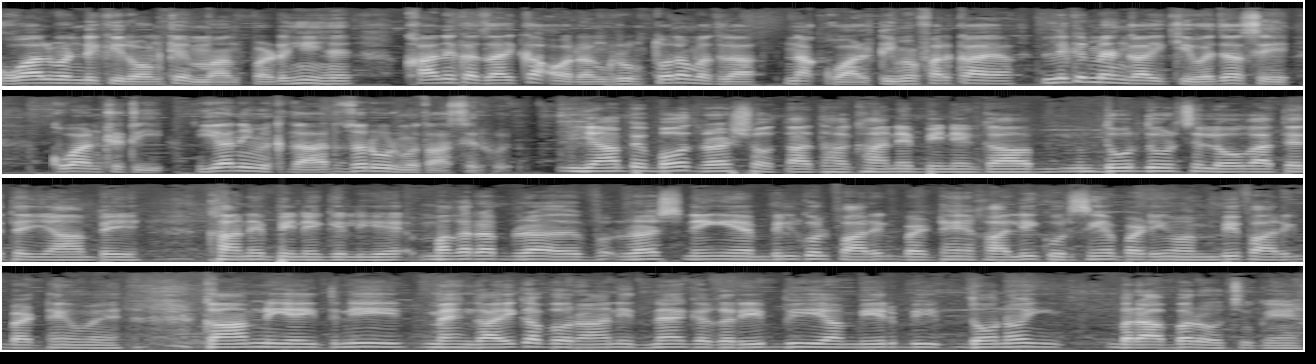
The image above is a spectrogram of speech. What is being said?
ग्वाल मंडी की रौनकें मान पड़ रही हैं। खाने का जायका और रंग रूप तो न बदला न क्वालिटी में फ़र्क आया, लेकिन महँगाई की वजह से क्वांटिटी यानी मकदार ज़रूर मुतासर हुई। यहाँ पे बहुत रश होता था खाने पीने का। दूर दूर से लोग आते थे यहाँ पे खाने पीने के लिए, मगर अब रश नहीं है। बिल्कुल फारिग बैठे हैं, खाली कुर्सियाँ पड़ी हुई हम भी फारिग बैठे हुए हैं। काम नहीं है, इतनी महँगाई का बुरान इतना है कि गरीब भी, अमीर भी दोनों ही बराबर हो चुके हैं।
